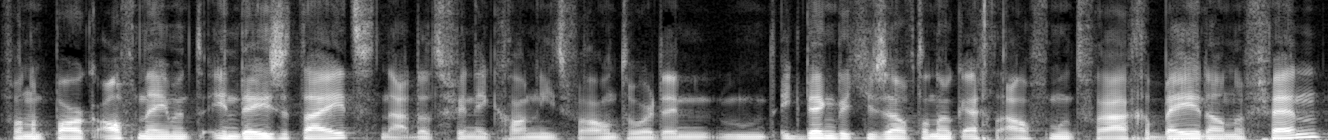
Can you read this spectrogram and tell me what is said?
van een park afnemend in deze tijd? Nou, dat vind ik gewoon niet verantwoord. En ik denk dat je zelf dan ook echt af moet vragen: ben je dan een fan?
